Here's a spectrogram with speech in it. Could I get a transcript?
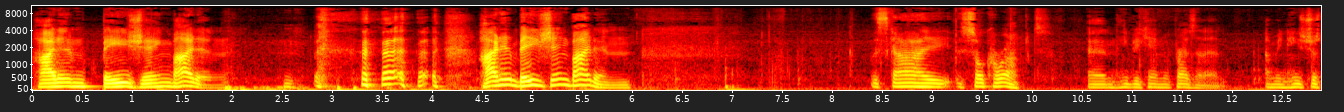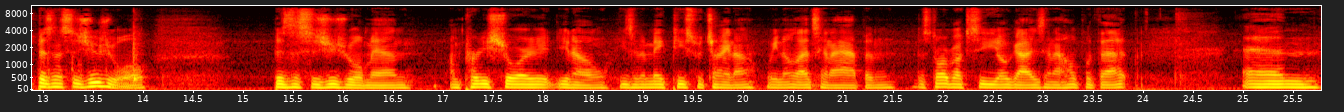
Hiding Beijing Biden. Hiding Beijing Biden. This guy is so corrupt, and he became the president. I mean, he's just business as usual. Business as usual, man. I'm pretty sure, you know, he's going to make peace with China. We know that's going to happen. The Starbucks CEO guy is going to help with that. And.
